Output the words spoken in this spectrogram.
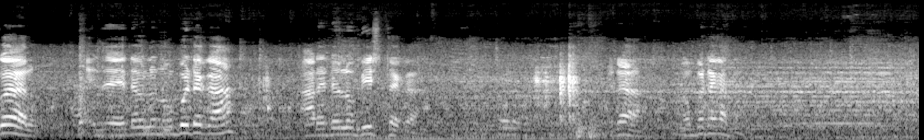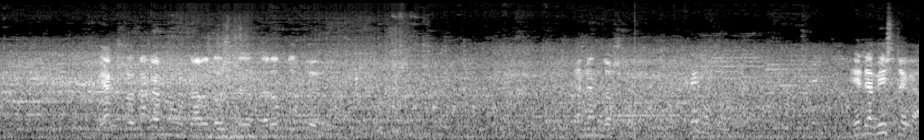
কোয়েল, এই যে এটা হলো নব্বই টাকা, আর এটা হলো বিশ টাকা। এটা নব্বই টাকা একশো টাকা নোট, আর দশ টাকা ফেরত দিতে হবে দশ টাকা। এটা বিশ টাকা।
